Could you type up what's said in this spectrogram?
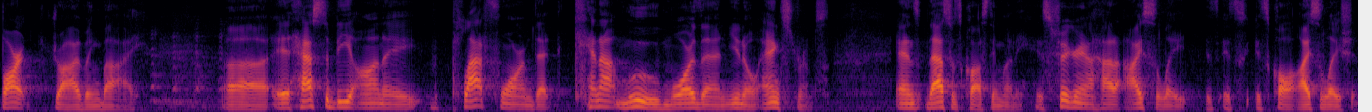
BART driving by. Uh, it has to be on a platform that cannot move more than, you know, angstroms. And that's what's costing money, is figuring out how to isolate. It's, it's, it's called isolation,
